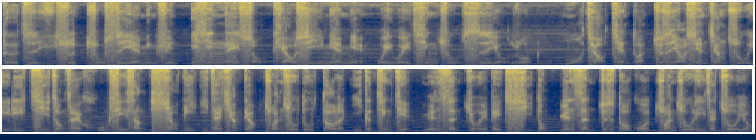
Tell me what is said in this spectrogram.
得之以顺。祖师爷明训：一心内守，调息绵绵，微微清出，似有若无。莫叫间断，就是要先将注意力集中在呼吸上。小弟一再强调，专注度到了一个境界，元神就会被启动。元神就是透过专注力在作用。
